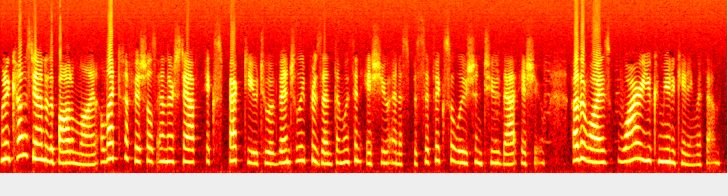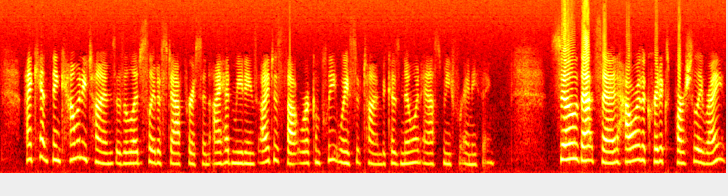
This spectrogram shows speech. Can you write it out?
When it comes down to the bottom line, elected officials and their staff expect you to eventually present them with an issue and a specific solution to that issue. Otherwise, why are you communicating with them? I can't think how many times as a legislative staff person I had meetings I just thought were a complete waste of time because no one asked me for anything. So, that said, how are the critics partially right?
